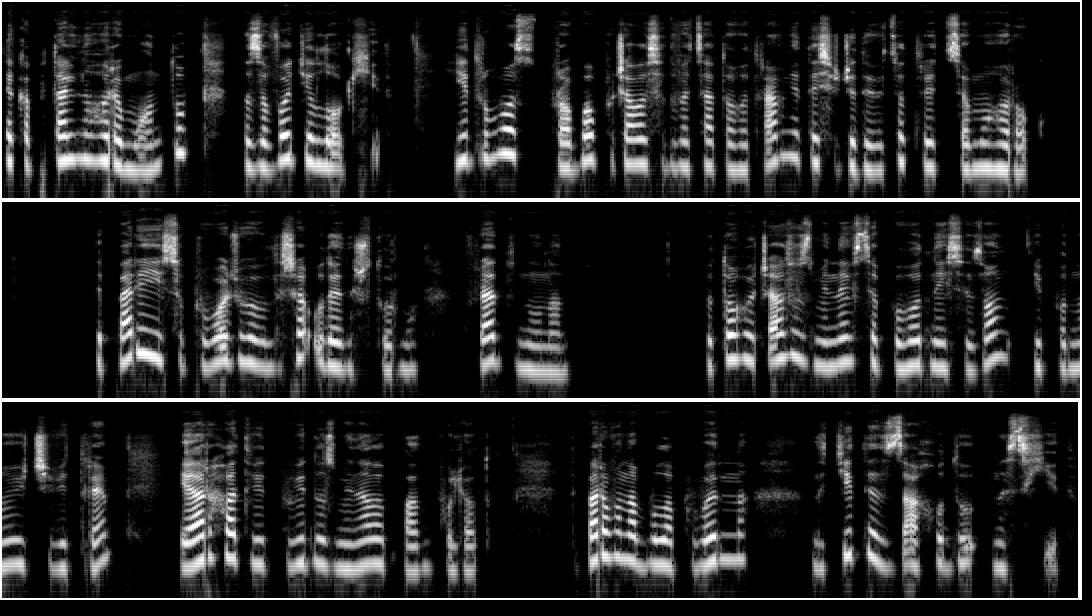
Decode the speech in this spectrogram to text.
для капітального ремонту на заводі Локхід. Її друга спроба почалася 20 травня 1937 року. Тепер її супроводжував лише один штурман Фред Нунан. До того часу змінився погодний сезон і пануючі вітри, і Аргат відповідно змінила план польоту. Тепер вона була повинна летіти з заходу на схід.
